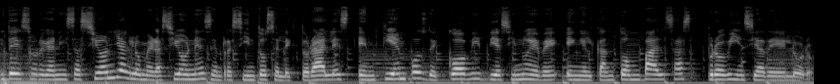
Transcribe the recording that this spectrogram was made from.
Desorganización y aglomeraciones en recintos electorales en tiempos de COVID-19 en el Cantón Balsas, provincia de El Oro.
